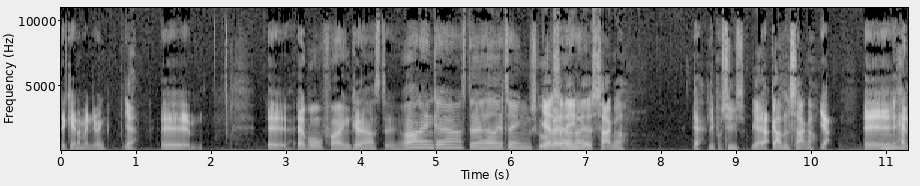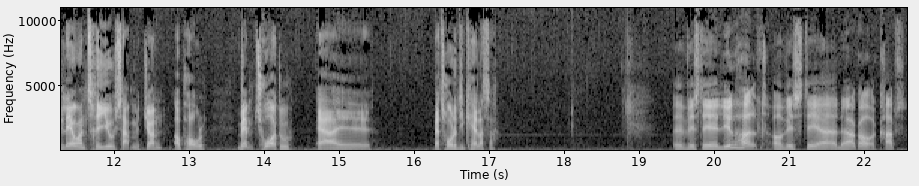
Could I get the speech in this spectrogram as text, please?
det kender man jo, ikke? Ja. Øh, øh, Albo for en kæreste, og den kæreste havde jeg tænkt skulle Ja, være sådan en der. øh, sanger. Ja, lige præcis. Ja, ja. gammel sanger. Ja. Øh, Mm. Han laver en trio sammen med John og Paul. Hvem tror du er... Øh, hvad tror du, de kalder sig? Øh, hvis det er Lilleholdt, og hvis det er Nørgaard og Krabs.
